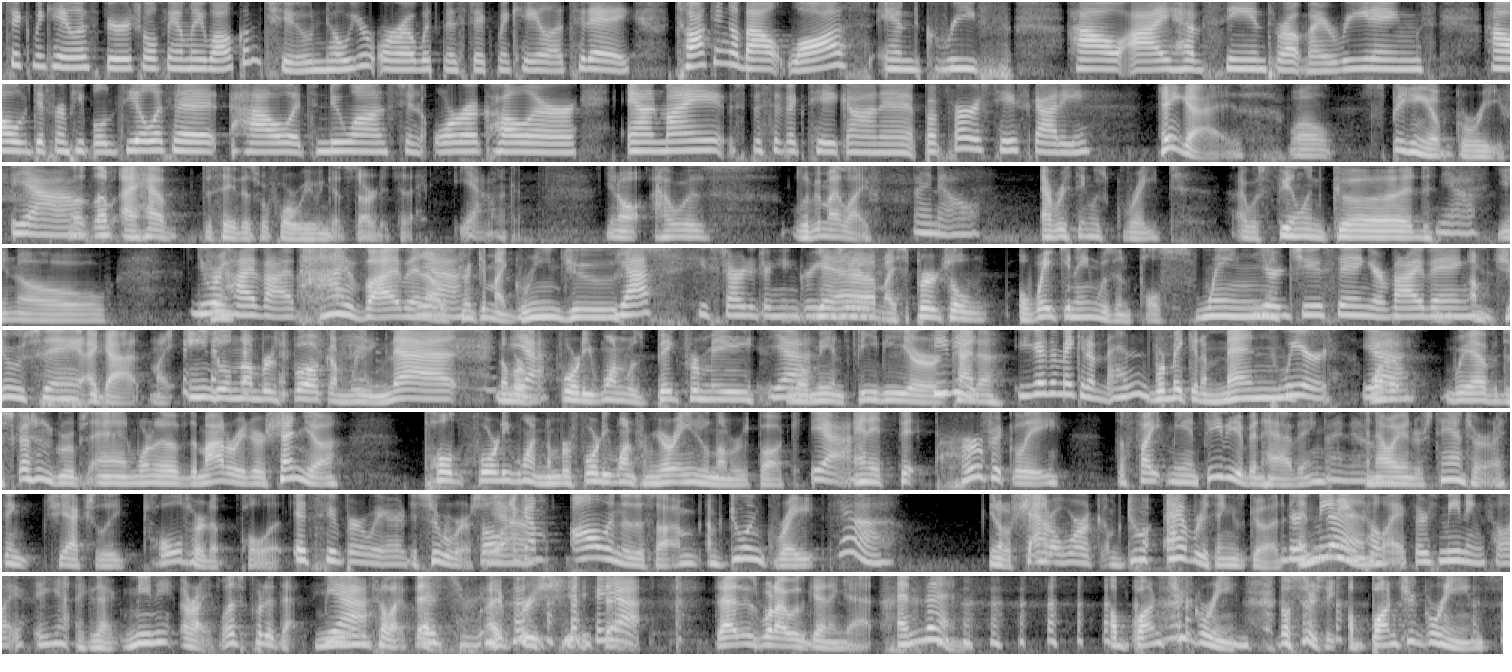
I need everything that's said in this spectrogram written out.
Mystic Michaela spiritual family. Welcome to Know Your Aura with Mystic Michaela. Today, talking about loss and grief, how I have seen throughout my readings, how different people deal with it, how it's nuanced in aura color, and my specific take on it. But first, hey, Scotty. Hey guys. Well, speaking of grief, Yeah. I have to say this before we even get started today. Yeah, Okay. You know, I was living my life. I know. Everything was great. I was feeling good. Yeah. You know, You Drink- were high vibe. high vibing. I Yeah. was drinking my green juice. Yes, you started drinking green Yeah. juice. Yeah, my spiritual awakening was in full swing. you're juicing, you're vibing. I'm juicing. I got my angel numbers book. I'm reading that. Number Yeah. 41 was big for me. Yeah. You know, me and Phoebe are kind of you guys are making amends. we're making amends. It's weird. Yeah. of- we have discussion groups, and one of the moderators, Shenya, pulled 41, number 41 from your angel numbers book. Yeah. And it fit perfectly the fight me and Phoebe have been having. I know. And now I understand her. I think she actually told her to pull it. it's super weird. It's super weird. So Yeah. like I'm all into this. I'm, I'm doing great. yeah. You know, shadow work. I'm doing everything's good. There's And meaning then- to life. There's meaning to life. Yeah, exactly. Meaning. All right, let's put it that. Meaning Yeah. to life. Thank you. I appreciate that. Yeah. That is what I was getting at. And then a bunch of greens. No, seriously, a bunch of greens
